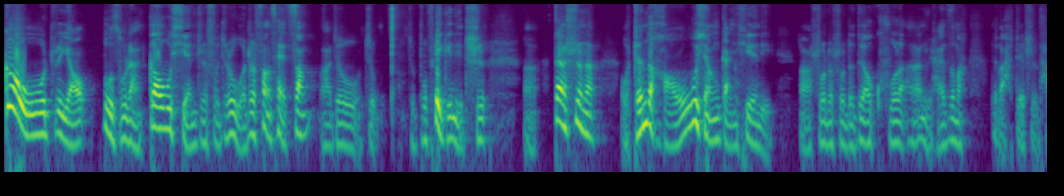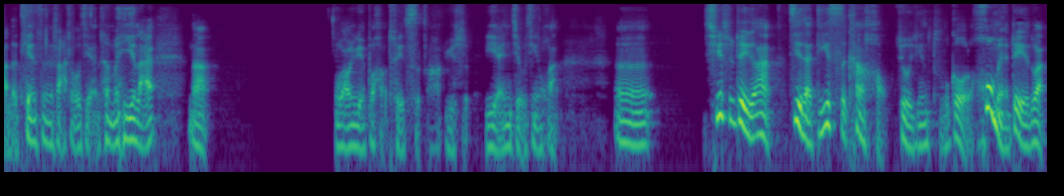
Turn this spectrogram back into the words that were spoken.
垢污之肴不足染高贤之腹，就是我这饭菜脏啊，就就就不配给你吃。但是呢，我真的好想感谢你。”啊，说着说着都要哭了啊！女孩子嘛，对吧？这是她的天生杀手锏。这么一来，那王玉也不好推辞啊。于是言酒尽欢。嗯，其实这个案记在第一次看好就已经足够了，后面这一段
